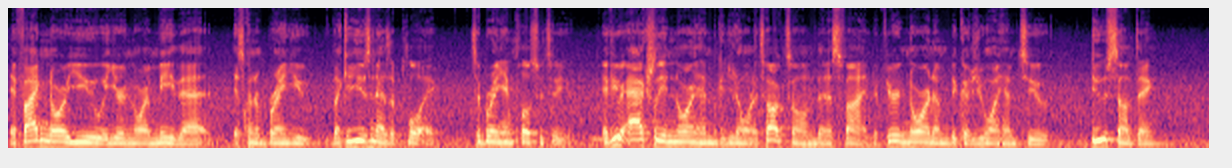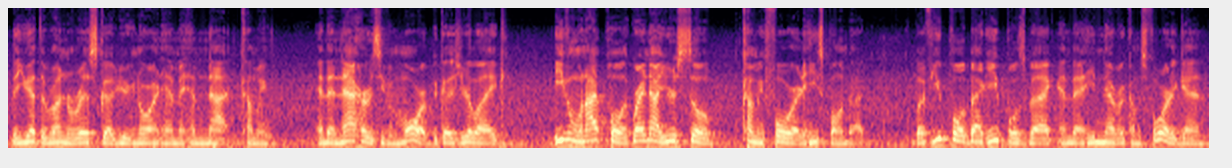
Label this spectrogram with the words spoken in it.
if I ignore you and you're ignoring me, that it's gonna bring you like you're using it as a ploy to bring him closer to you. If you're actually ignoring him because you don't want to talk to him, then it's fine. If you're ignoring him because you want him to do something then you have to run the risk of you ignoring him and him not coming. And then that hurts even more because you're like, even when I pull, right now you're still coming forward and he's pulling back. But if you pull back he pulls back and then he never comes forward again,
